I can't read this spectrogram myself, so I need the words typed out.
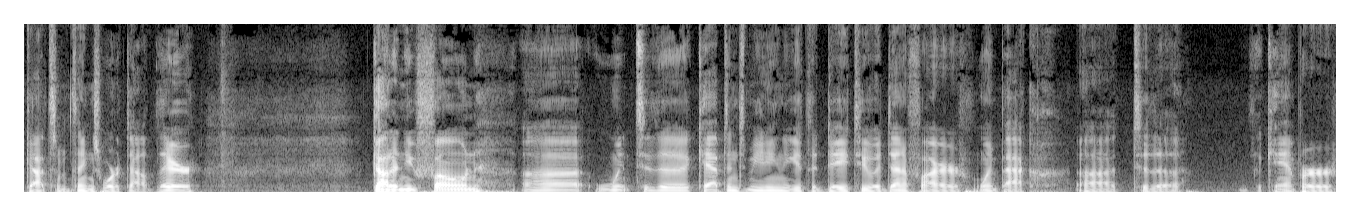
got some things worked out there. Got a new phone. Uh, went to the captain's meeting to get the day two identifier. Went back uh, to the the camper.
